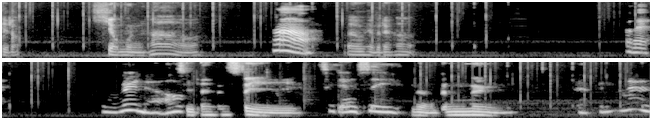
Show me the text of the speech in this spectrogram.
ติแล้วเขียวหมุนห้าเหรออ้าวเออเห็นไปได้ห้าโอเคไม่หนาวสีแดงเป็นสี่สีแดงสี่เหลืองเป็นหนึ่งแต่เป็นหนึ่ง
